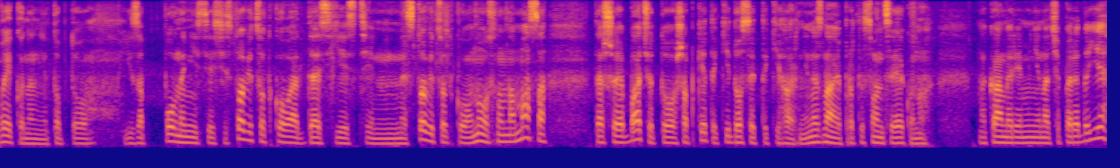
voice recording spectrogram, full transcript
виконані. Тобто і заповненість є 100%, десь є не 100%. Ну, основна маса, те, що я бачу, то шапки такі досить такі гарні. Не знаю проти сонця, як воно на камері мені наче передає.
